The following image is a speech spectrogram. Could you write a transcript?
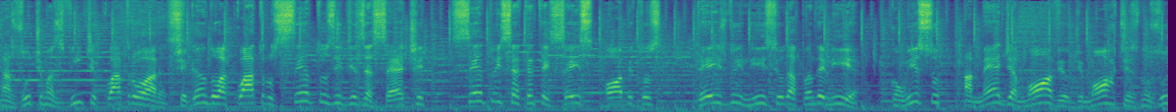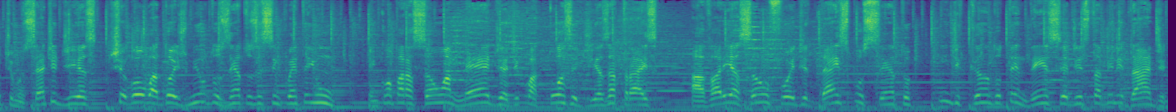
nas últimas 24 horas, chegando a 417, 176 óbitos desde o início da pandemia. Com isso, a média móvel de mortes nos últimos sete dias chegou a 2.251, em comparação à média de 14 dias atrás, a variação foi de 10%, indicando tendência de estabilidade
